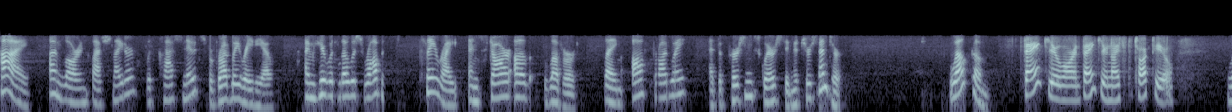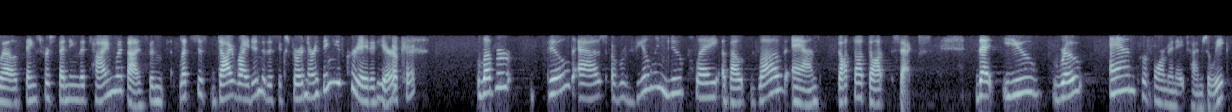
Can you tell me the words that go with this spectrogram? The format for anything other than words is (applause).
Hi, I'm Lauren Class Schneider with Class Notes for Broadway Radio. I'm here with Lois Robbins, playwright and star of Lover, playing off Broadway at the Pershing Square Signature Center. Welcome. Thank you, Lauren. Thank you. Nice to talk to you. Well, thanks for spending the time with us. And let's just dive right into this extraordinary thing you've created here. Okay. Lover billed as a revealing new play about love and dot dot dot sex that you wrote and perform in eight times a week.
